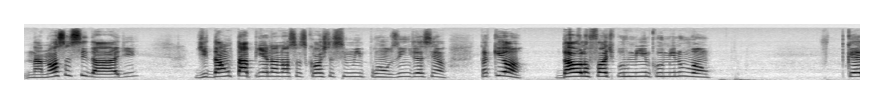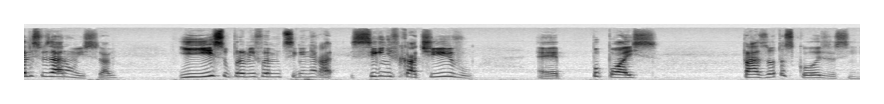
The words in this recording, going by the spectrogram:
na nossa cidade de dar um tapinha nas nossas costas, assim, um empurrãozinho, dizer assim, ó, tá aqui, ó, dá aula forte pros meninos que os meninos vão. Porque eles fizeram isso, sabe? E isso para mim foi muito significativo é, pro pós. Para as outras coisas, assim.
